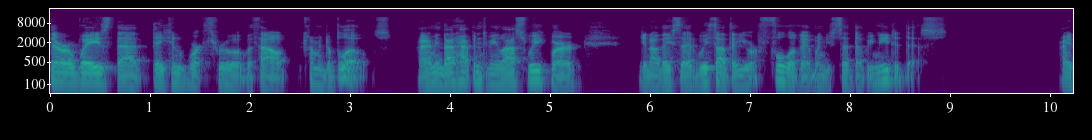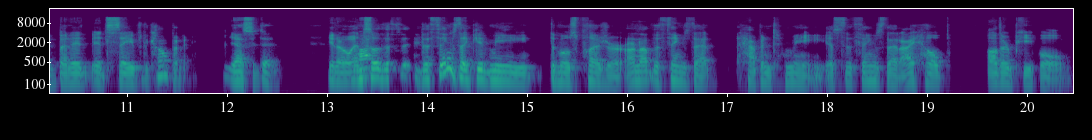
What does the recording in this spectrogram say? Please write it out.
there are ways that they can work through it without coming to blows. I mean, that happened to me last week where, you know, they said, we thought that you were full of it when you said that we needed this. Right. But it, it saved the company. Yes, it did. You know, and so the, th- the things that give me the most pleasure are not the things that happen to me, it's the things that I help other people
